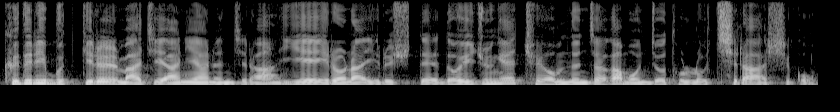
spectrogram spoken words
그들이 묻기를 맞이 아니하는지라 이에 일어나 이르시되 너희 중에 죄 없는 자가 먼저 돌로 치라 하시고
